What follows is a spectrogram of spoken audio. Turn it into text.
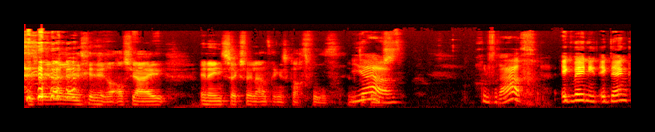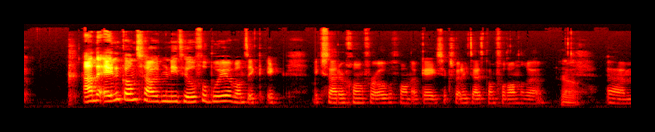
Hoe zou jij reageren als jij ineens seksuele aantrekkingskracht voelt in de Ja. toekomst? Goede vraag. Ik weet niet. Ik denk, aan de ene kant zou het me niet heel veel boeien, want ik, ik, ik sta er gewoon voor open van, oké, seksualiteit kan veranderen. Ja. Ehm,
